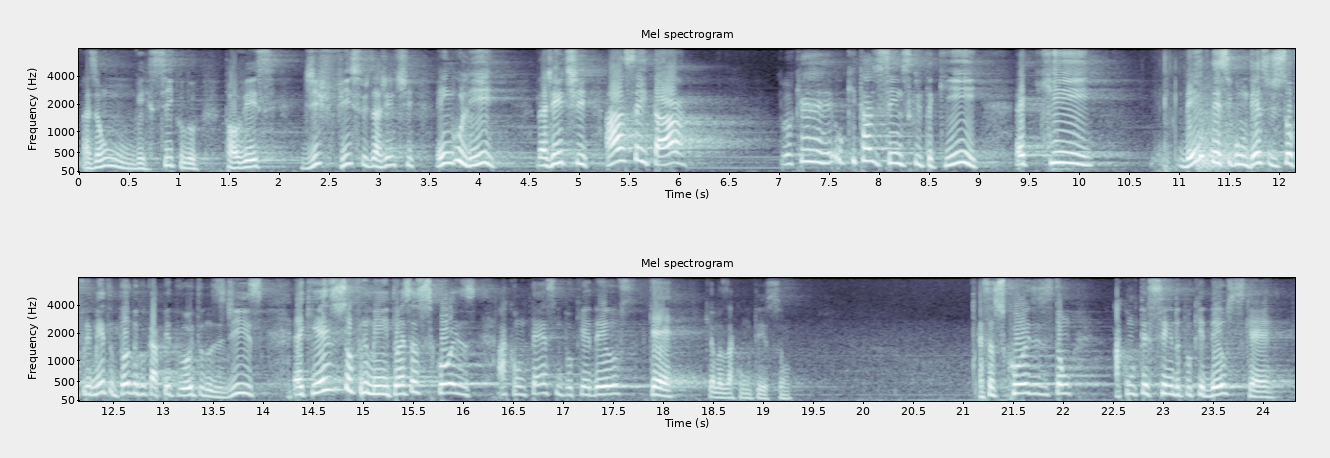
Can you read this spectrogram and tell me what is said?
Mas é um versículo talvez difícil da gente engolir, da gente aceitar. Porque o que está sendo escrito aqui é que, dentro desse contexto de sofrimento todo que o capítulo 8 nos diz, é que esse sofrimento, essas coisas acontecem porque Deus quer que elas aconteçam. Essas coisas estão acontecendo porque Deus quer.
